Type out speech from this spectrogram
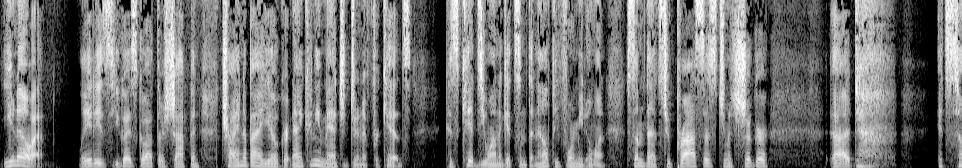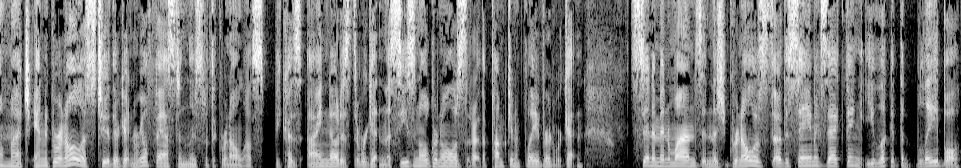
You know it. Ladies, you guys go out there shopping, trying to buy yogurt. Now, I can you imagine doing it for kids? Because kids, you want to get something healthy for them. You don't want something that's too processed, too much sugar. Uh, it's so much. And granolas too. They're getting real fast and loose with the granolas because I noticed that we're getting the seasonal granolas that are the pumpkin flavored. We're getting cinnamon ones and the granolas are the same exact thing. You look at the label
